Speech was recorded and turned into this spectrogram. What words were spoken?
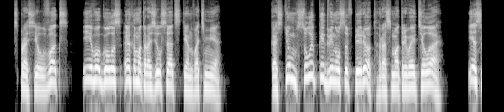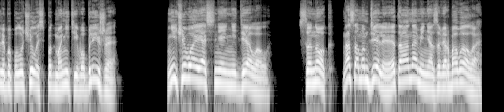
— спросил Вакс, и его голос эхом отразился от стен во тьме. Костюм с улыбкой двинулся вперед, рассматривая тела. Если бы получилось подманить его ближе... «Ничего я с ней не делал. Сынок, на самом деле это она меня завербовала».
